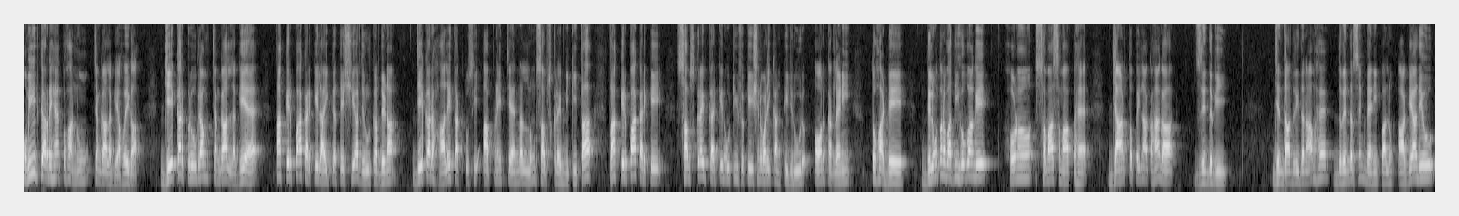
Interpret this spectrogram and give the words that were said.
ਉਮੀਦ ਕਰ ਰਹੇ ਹਾਂ ਤੁਹਾਨੂੰ ਚੰਗਾ ਲੱਗਿਆ ਹੋਵੇਗਾ। ਜੇਕਰ ਪ੍ਰੋਗਰਾਮ ਚੰਗਾ ਲੱਗਿਆ ਤਾਂ ਕਿਰਪਾ ਕਰਕੇ ਲਾਈਕ ਅਤੇ ਸ਼ੇਅਰ ਜ਼ਰੂਰ ਕਰ ਦੇਣਾ। ਜੇਕਰ ਹਾਲੇ ਤੱਕ ਤੁਸੀਂ ਆਪਣੇ ਚੈਨਲ ਨੂੰ ਸਬਸਕ੍ਰਾਈਬ ਨਹੀਂ ਕੀਤਾ, ਤਾਂ ਕਿਰਪਾ ਕਰਕੇ ਸਬਸਕ੍ਰਾਈਬ ਕਰਕੇ ਨੋਟੀਫਿਕੇਸ਼ਨ ਵਾਲੀ ਘੰਟੀ ਜ਼ਰੂਰ ਔਨ ਕਰ ਲੈਣੀ। ਤੁਹਾਡੇ ਦਿਲੋਂ ਧੰਨਵਾਦੀ ਹੋਵਾਂਗੇ। ਹੁਣ ਸਮਾਂ ਸਮਾਪਤ ਹੈ। ਜਾਣ ਤੋਂ ਪਹਿਲਾਂ ਕਹਾਂਗਾ, ਜ਼ਿੰਦਗੀ ਜਿੰਦਾਦਰੀ ਦਾ ਨਾਮ ਹੈ। ਦਵਿੰਦਰ ਸਿੰਘ ਬੈਨੀਪਾਲ ਨੂੰ ਆਗਿਆ ਦਿਓ।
